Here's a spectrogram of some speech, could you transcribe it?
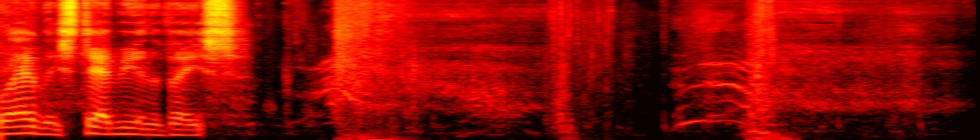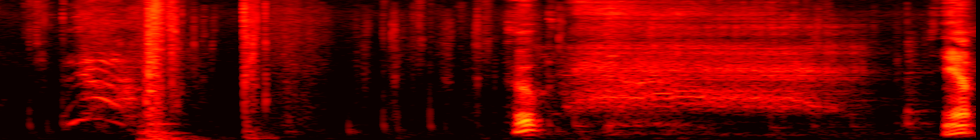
Gladly stab you in the face. Yep.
